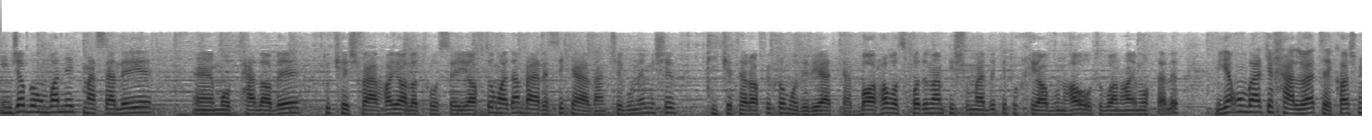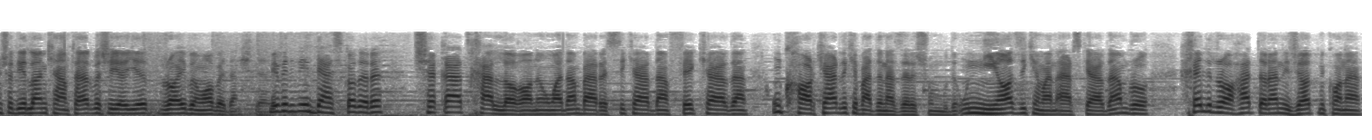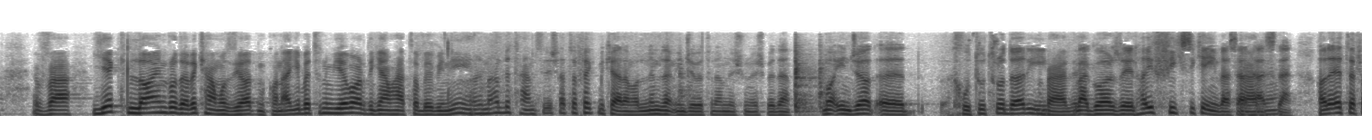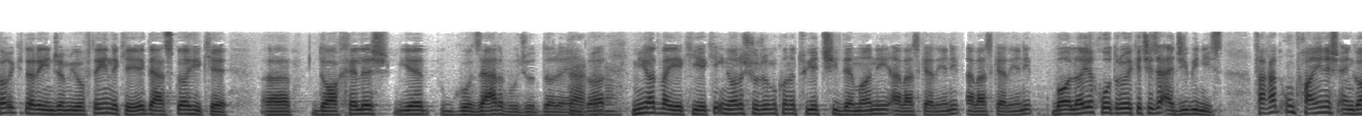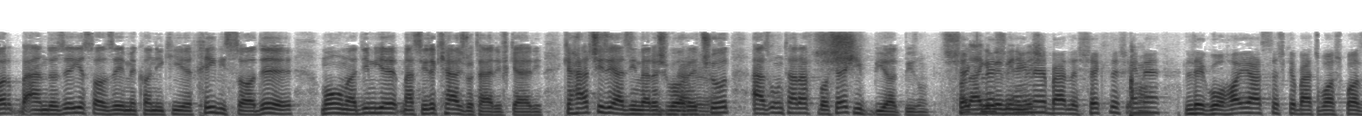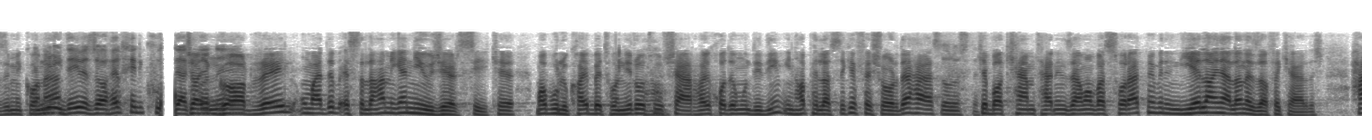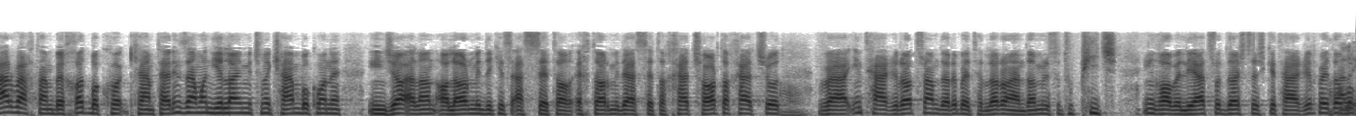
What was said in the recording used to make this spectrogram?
اینجا به عنوان یک مسئله مبتلابه تو کشورهای حالا توسعه یافته اومدن بررسی کردن. چگونه میشه پیک ترافیک رو مدیریت کرد. بارها واسه خود من پیش اومده که تو خیابون‌ها و اتوبان‌های مختلف میگم اون ور که خلوته. کاش می‌شد یه لاین کمتر بشه یا یه راهی به ما بدن. می‌بینید این دستگاه داره چقدر خلاقانه اومدن بررسی کردن فکر کردن. اون کارکردی که مد نظرشون بوده اون نیازی که من عرض کردم رو خیلی راحت دارن ایجاد می‌کنن. و یک لاین رو داره کم و زیاد می‌کنه. اگه بتونیم یه بار دیگه هم حتی ببینیم آره من به تمثیلش حتی فکر می‌کردم. حالا نمی‌دونم اینجا بتونم نشونش بدم. ما اینجا خطوط رو داریم بله. و گارزویل های فیکسی که این وسط بله. هستن. حالا اتفاقی که داره اینجا میفته اینه که یک دستگاهی که داخلش یه گذر وجود داره انگار میاد و یکی یکی اینا رو شروع می‌کنه توی چیدمانی عوض کردن. یعنی عوض کردن. یعنی بالای خودروی که چیز عجیبی نیست. فقط اون پایینش انگار به اندازه یه سازه مکانیکی خیلی ساده ما اومدیم یه مسیر کج رو تعریف کردیم که هر چیزی از این ورش وارد شد از اون طرف با شیب بیاد بیرون. شکلش اگه ببینیمش اینه بله شکلش اینه. لگوهایی هستش که بچه باش بازی می‌کنن. یه ایده به ظاهر خیلی جای گارد ریل اومده به اصطلاح میگن نیوجرسی که ما بلوک های بتونی رو تو شهرهای خودمون دیدیم. اینها پلاستیک فشرده هست درسته. که با کمترین زمان و سرعت می‌بینید یه لاین الان اضافه کردش. هر وقت هم بخواد با کمترین زمان یه لاین می‌تونه کم بکنه. اینجا الان آلارم میده که از سه تا اخطار میده از سه تا خط چهار تا خط شد آه. و این تغییرات رو هم داره به اطلاع راننده می‌رسه. تو پیچ این قابلیت رو داشتش که تغییر پیدا بکنه.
